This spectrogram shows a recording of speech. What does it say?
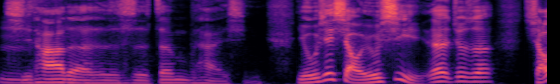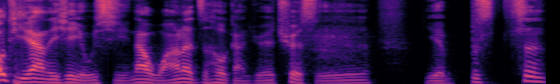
嗯其他的是是真不太行。有一些小游戏，呃，就是小体量的一些游戏，那玩了之后感觉确实也不是是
